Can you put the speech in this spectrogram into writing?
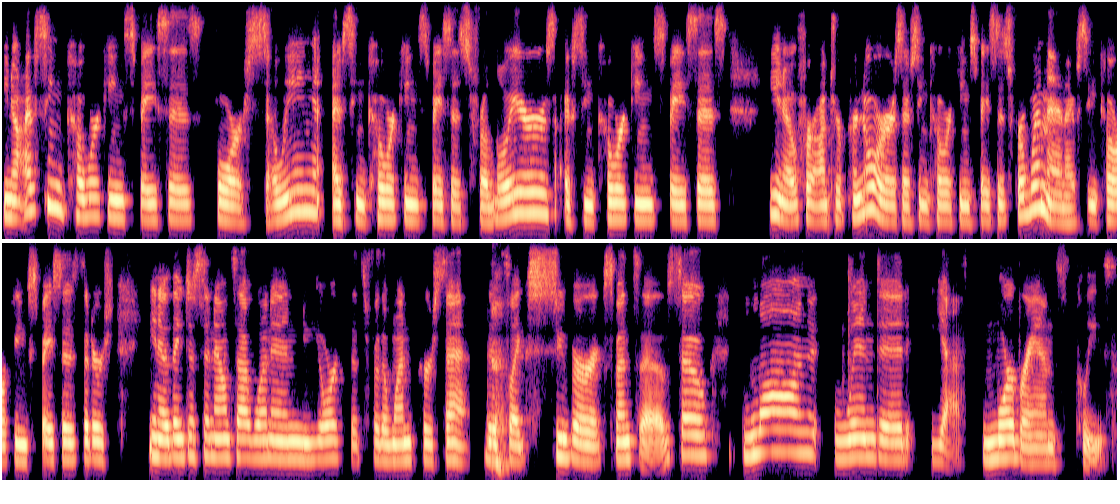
you know i've seen co-working spaces for sewing. I've seen co-working spaces for lawyers. I've seen co-working spaces you know, for entrepreneurs. I've seen co-working spaces for women. I've seen co-working spaces that are, you know, they just announced that one in New York that's for the 1% that's like super expensive. So long-winded, yes. More brands, please.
